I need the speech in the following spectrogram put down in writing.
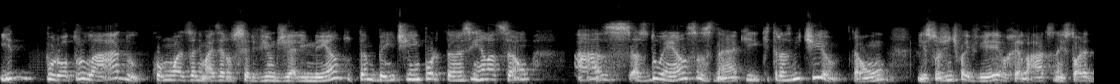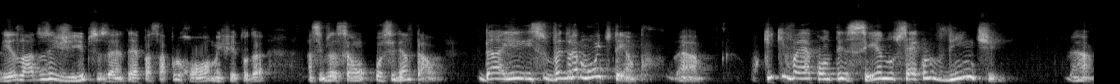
E, por outro lado, como os animais eram serviam de alimento, também tinha importância em relação às, às doenças né, que, que, transmitiam. Então, isso a gente vai ver relatos na história desde lá dos egípcios, né, até passar por Roma, enfim, toda a civilização ocidental. Daí, isso vai durar muito tempo. Né? O que, que, vai acontecer no século XX? Né?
